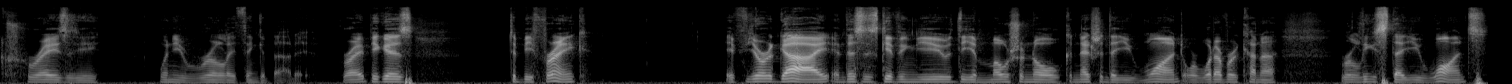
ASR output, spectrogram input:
crazy when you really think about it right? Because to be frank if you're a guy and this is giving you the emotional connection that you want or whatever kind of release that you want,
